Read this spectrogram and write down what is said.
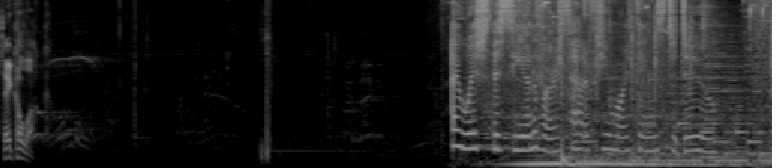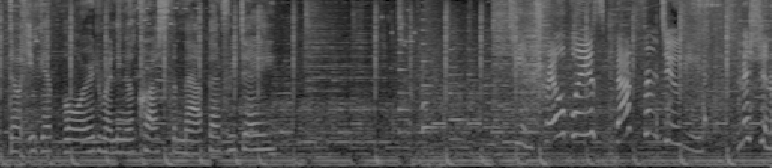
Take a look. I wish this universe had a few more things to do. Don't you get bored running across the map every day? Team Trailblaze back from duty. Mission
